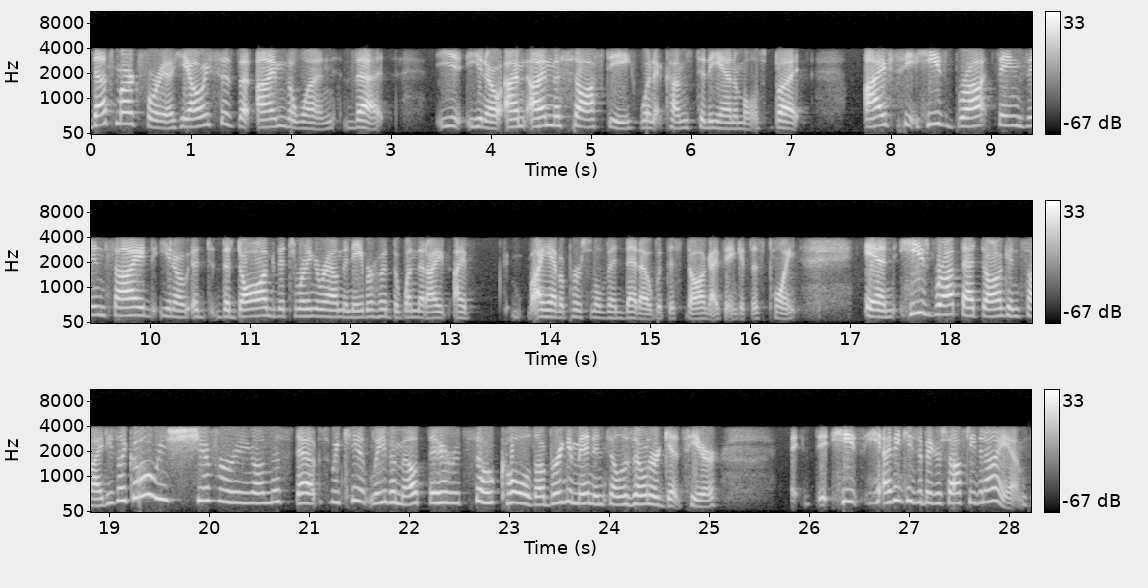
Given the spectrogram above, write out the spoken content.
That's Mark for you. He always says that I'm the one that you, you know, I'm I'm the softy when it comes to the animals, but I've seen he's brought things inside, you know, a, the dog that's running around the neighborhood, the one that I I've I have a personal vendetta with this dog, I think at this point. And he's brought that dog inside. He's like, "Oh, he's shivering on the steps. We can't leave him out there. It's so cold. I'll bring him in until his owner gets here." He's he, I think he's a bigger softy than I am.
